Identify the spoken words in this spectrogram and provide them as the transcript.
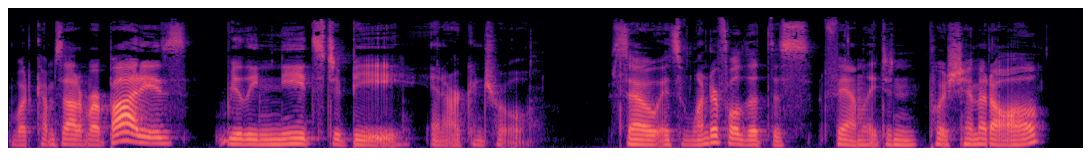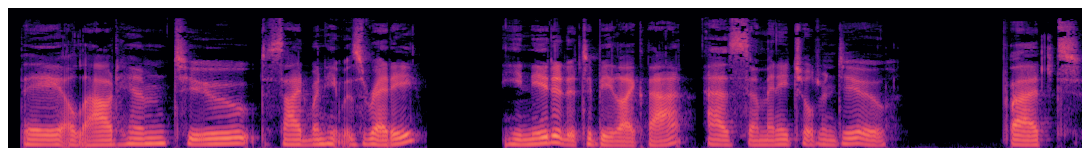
what comes out of our bodies really needs to be in our control. So it's wonderful that this family didn't push him at all. They allowed him to decide when he was ready. He needed it to be like that, as so many children do. But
